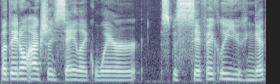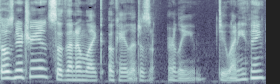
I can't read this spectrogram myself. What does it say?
But they don't actually say like where specifically you can get those nutrients. So then I'm like, okay, that doesn't really do anything.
